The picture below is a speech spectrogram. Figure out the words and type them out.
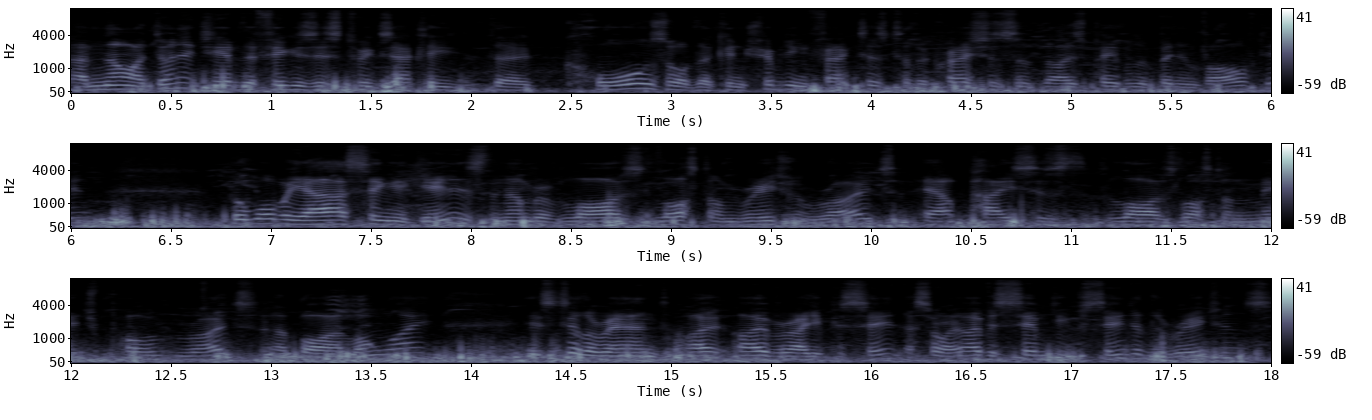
um, no, I don't actually have the figures as to exactly the cause or the contributing factors to the crashes that those people have been involved in. But what we are seeing again is the number of lives lost on regional roads outpaces lives lost on metropolitan roads uh, by a long way. It's still around over 80%, uh, sorry, over 70% of the regions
